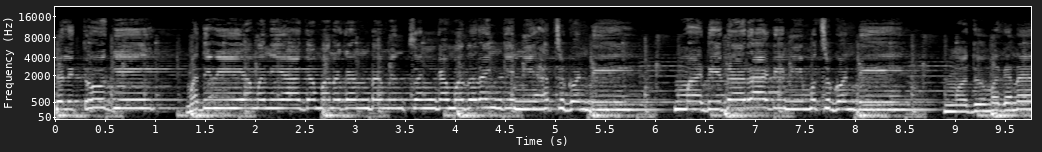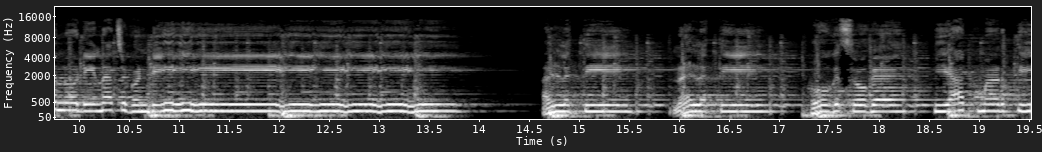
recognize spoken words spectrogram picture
ತಲೆ ಮದುವೆಯ ಮನೆಯಾಗ ಮನಗಂಡ ಮಿಂಚಂಗ ಮದರಂಗಿನಿ ಹಚ್ಚುಗೊಂಡಿ ಮಾಡಿದ ರಾಡಿನಿ ಮುಚ್ಚುಗೊಂಡಿ ಮದುಮಗನ ನೋಡಿ ನಾಚುಗೊಂಡಿ ಅಳ್ಳತಿ, ನಳ್ಳತಿ, ಹೋಗಸೋಗ ಯಾಕ್ ಮಾಡ್ತಿ?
